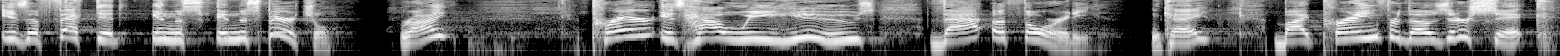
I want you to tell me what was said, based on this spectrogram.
is affected in the, in the spiritual, right? Prayer is how we use that authority, okay? By praying for those that are sick,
